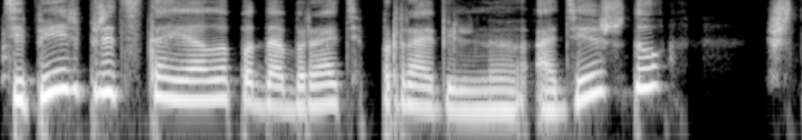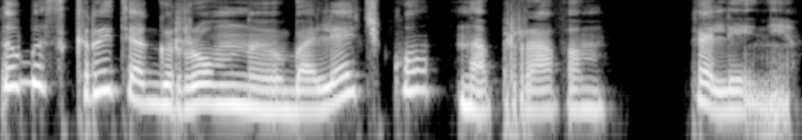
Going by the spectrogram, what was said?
Теперь предстояло подобрать правильную одежду, чтобы скрыть огромную болячку на правом колене.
